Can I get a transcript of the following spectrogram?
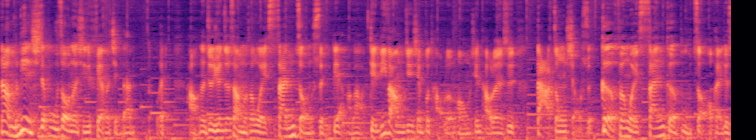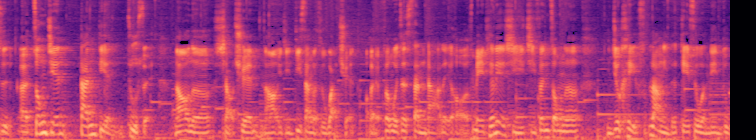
那我们练习的步骤呢，其实非常的简单。OK，好，那就原则上我们分为三种水量，好不好？点滴法我们今天先不讨论哈，我们先讨论的是大、中、小水，各分为三个步骤。OK，就是呃中间单点注水。然后呢，小圈，然后以及第三个是外圈，OK，分为这三大类哈。每天练习几分钟呢，你就可以让你的给水稳定度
